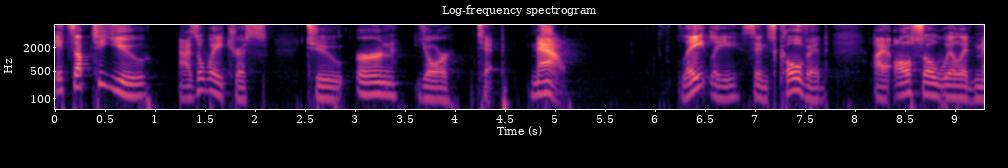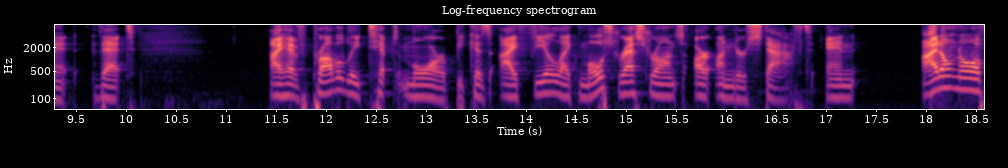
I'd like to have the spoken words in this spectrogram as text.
It's up to you as a waitress to earn your tip. Now, lately, since COVID, I also will admit that I have probably tipped more because I feel like most restaurants are understaffed. And I don't know if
